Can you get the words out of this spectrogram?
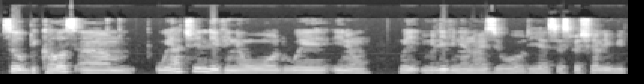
So because um, we actually live in a world where you know we, we live in a noisy world yes especially with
